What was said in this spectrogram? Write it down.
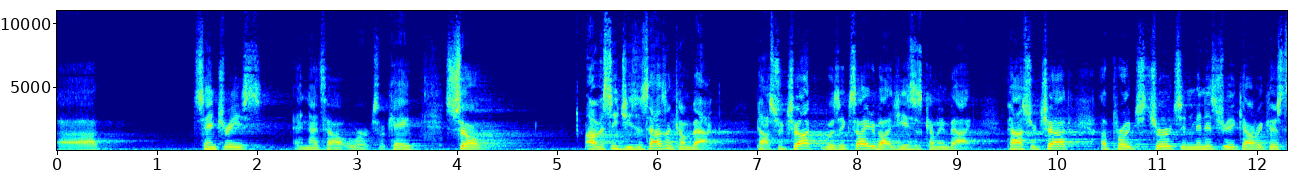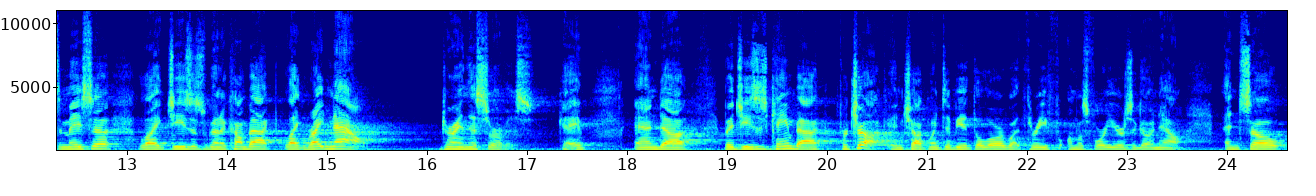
uh, centuries, and that's how it works, okay? So, obviously, Jesus hasn't come back. Pastor Chuck was excited about Jesus coming back. Pastor Chuck approached church and ministry at Calvary Costa Mesa like Jesus was going to come back, like right now during this service, okay? And, uh, but Jesus came back for Chuck, and Chuck went to be at the Lord, what, three, almost four years ago now. And so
